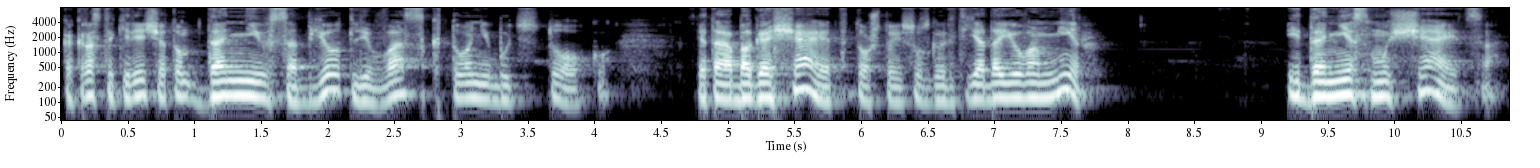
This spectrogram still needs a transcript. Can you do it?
как раз-таки речь о том, да не собьет ли вас кто-нибудь с толку. Это обогащает то, что Иисус говорит, я даю вам мир. И да не смущается,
